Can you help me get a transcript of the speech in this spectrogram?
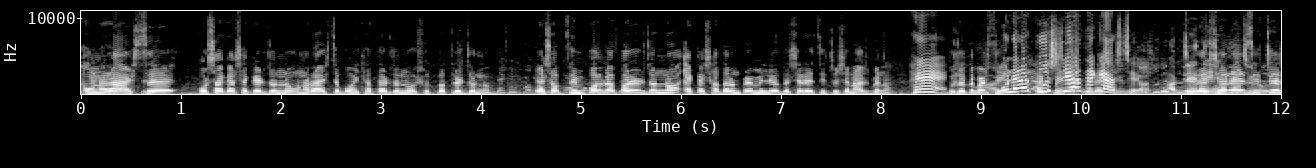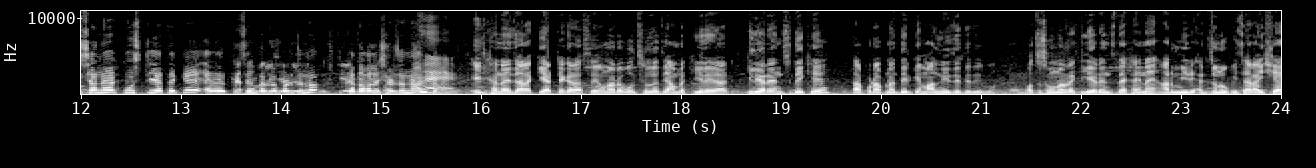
ওনারা আসছে পোশাক আশাকের জন্য ওনারা আসছে বই খাতার জন্য ওষুধপত্রের জন্য। এসব সিম্পল ব্যাপারের জন্য একটা সাধারণ ফ্যামিলিও দেশের এই সিচুয়েশনে আসবে না। হ্যাঁ বুঝতে পারছি? ওনারা কুষ্টিয়া থেকে আসছে। আর যেহেতু দেশের এই সিচুয়েশনে কুষ্টিয়া থেকে সিম্পল ব্যাপারের জন্য কেতাবালিশের জন্য আসবে হ্যাঁ। এইখানে যারা কেয়ারটেকার আছে ওনারা বলছিল যে আমরা ক্লিয়ার ক্লিয়ারেন্স দেখে তারপর আপনাদেরকে মাল নিয়ে যেতে দেবো। অথচ ওনারা ক্লিয়ারেন্স দেখায় নাই। আর্মির একজন অফিসার আইসা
